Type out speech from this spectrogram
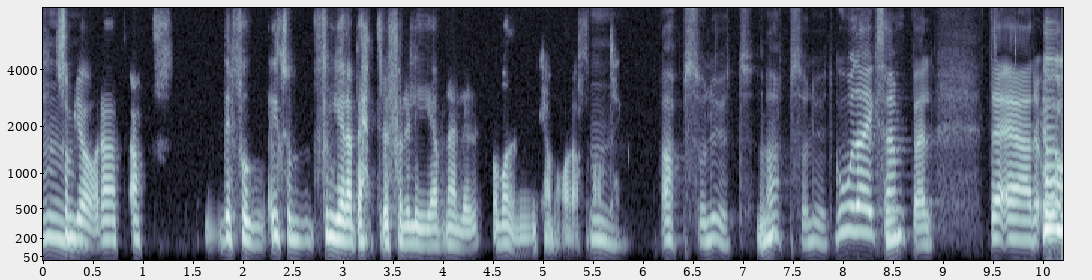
Mm. som gör att, att det fun- liksom fungerar bättre för eleverna eller vad det nu kan vara för Mm. någonting. Absolut, Mm. absolut. Goda exempel. Det är Ja.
